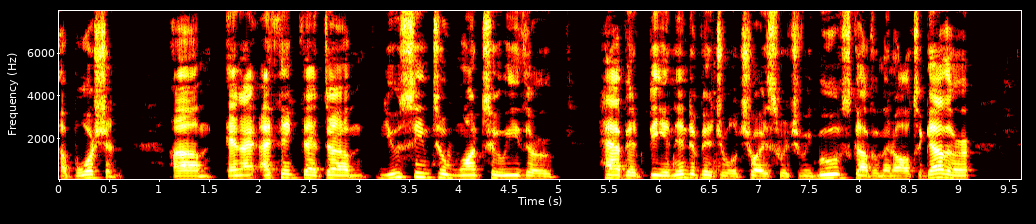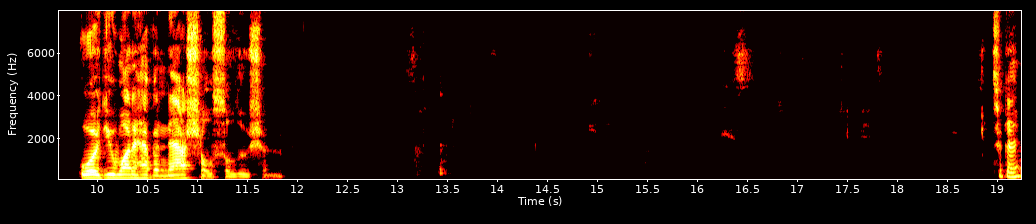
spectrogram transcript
abortion, um, and I, I, think that um, you seem to want to either have it be an individual choice, which removes government altogether, or do you want to have a national solution? It's okay.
